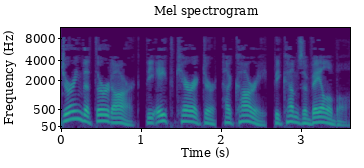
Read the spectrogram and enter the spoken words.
During the third arc, the eighth character, Hikari, becomes available.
